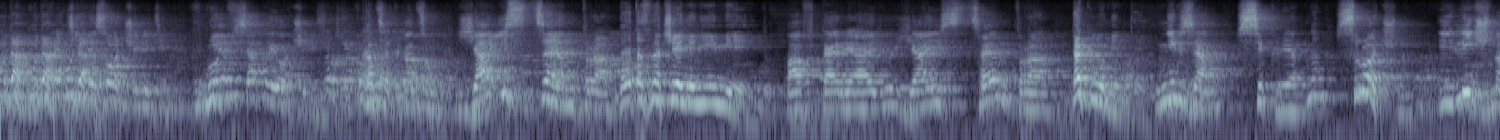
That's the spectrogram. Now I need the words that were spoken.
Куда, куда, куда? без очереди. Вне всякой очереди. В конце-то концов, я из центра. Да это значения не имеет. Повторяю, я из центра. Документы. Нельзя секретно, срочно и лично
